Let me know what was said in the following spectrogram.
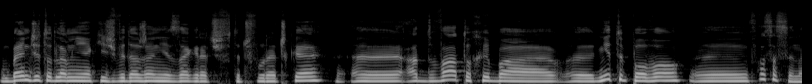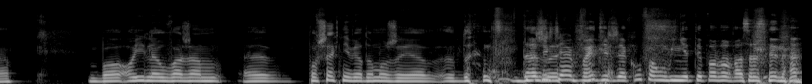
będzie to dla mnie jakieś wydarzenie zagrać w tę czwóreczkę. E, A dwa to chyba e, nietypowo w Asasyna. Bo o ile uważam, powszechnie wiadomo, że ja e, Darzy... darzę, chciałem powiedzieć, że Kufa mówi nietypowo w Asasyna.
